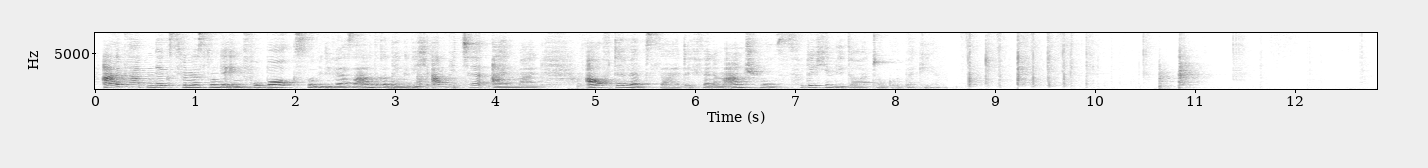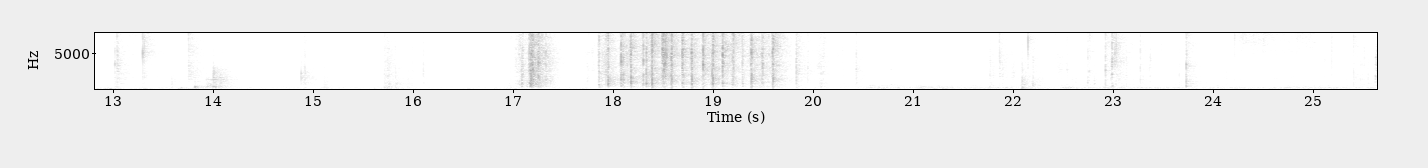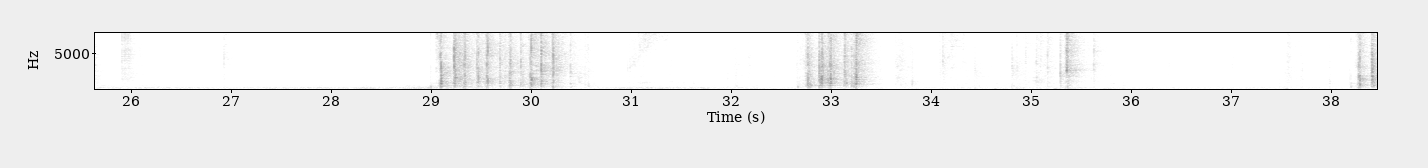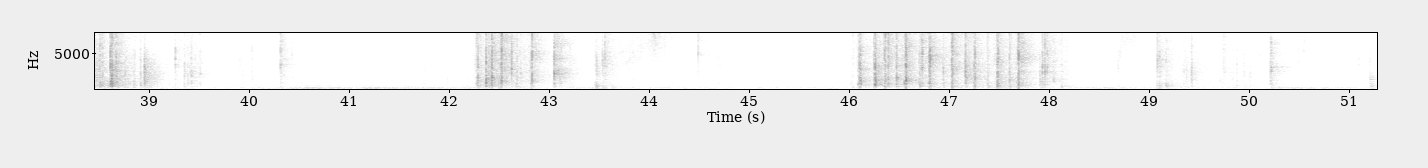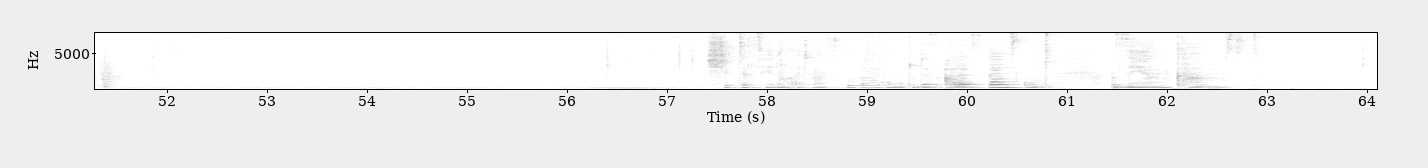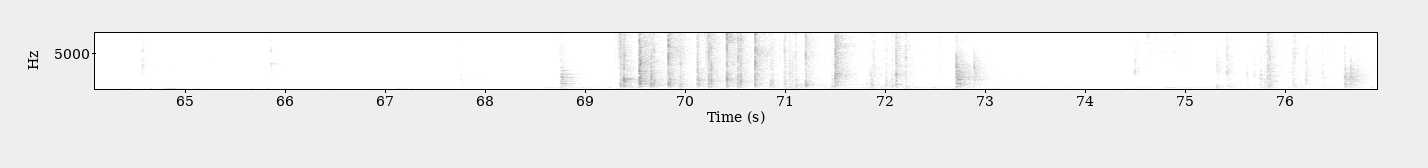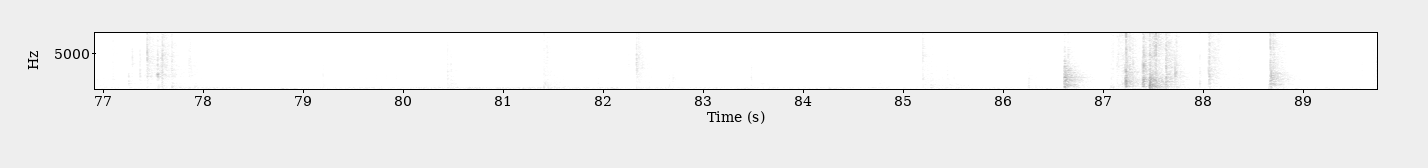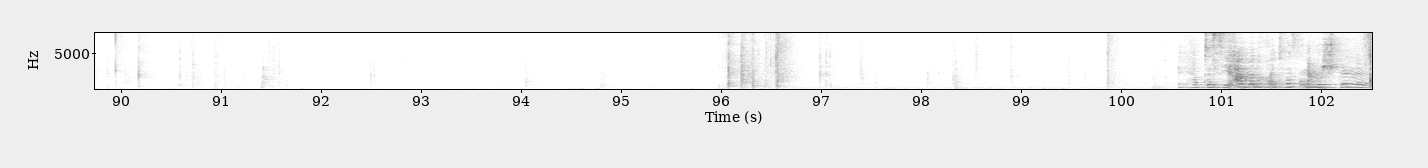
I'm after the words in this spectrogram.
Alle Kartendecks findest du in der Infobox sowie diverse andere Dinge, die ich anbiete, einmal auf der Website. Ich werde im Anschluss für dich in die Deutung übergehen. schiebe das hier noch etwas rüber, damit du das alles ganz gut sehen kannst. Habe das hier einmal noch etwas umgestellt.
